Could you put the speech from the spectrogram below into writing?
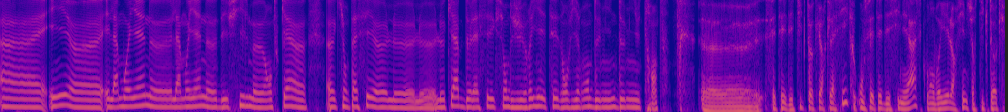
et, et la moyenne la moyenne des films, en tout cas, euh, euh, qui ont passé euh, le, cap de la sélection du jury était d'environ 2 minutes, 2 minutes 30. c'était des TikTokers classiques ou c'était des cinéastes qui ont envoyé leurs films sur TikTok?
